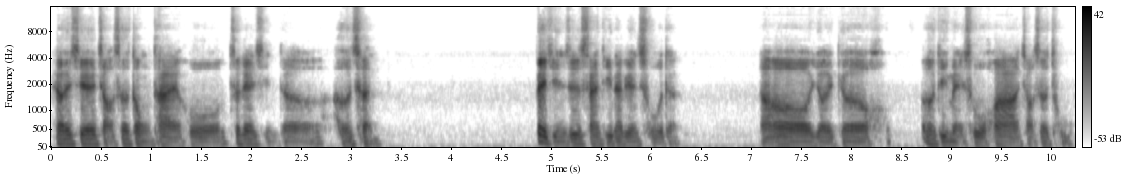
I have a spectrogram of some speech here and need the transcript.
还有一些角色动态或这类型的合成。背景是三 D 那边出的，然后有一个二 D 美术画角色图。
